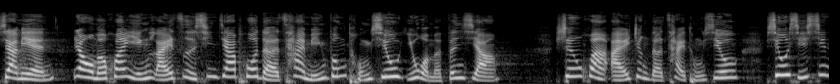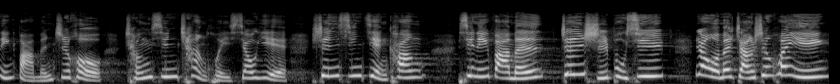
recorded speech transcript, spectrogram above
下面，让我们欢迎来自新加坡的蔡明峰同修与我们分享：身患癌症的蔡同修修习心灵法门之后，诚心忏悔消业，身心健康。心灵法门真实不虚，让我们掌声欢迎！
